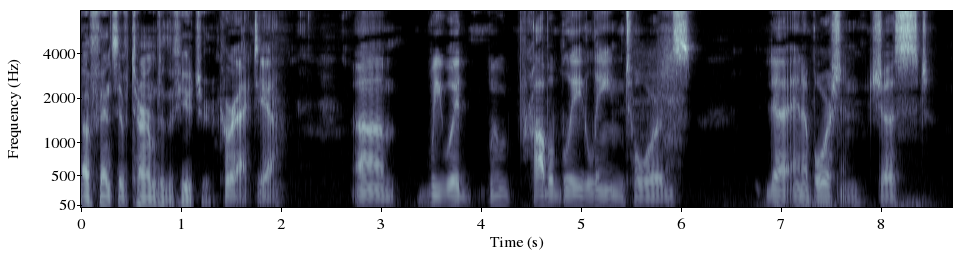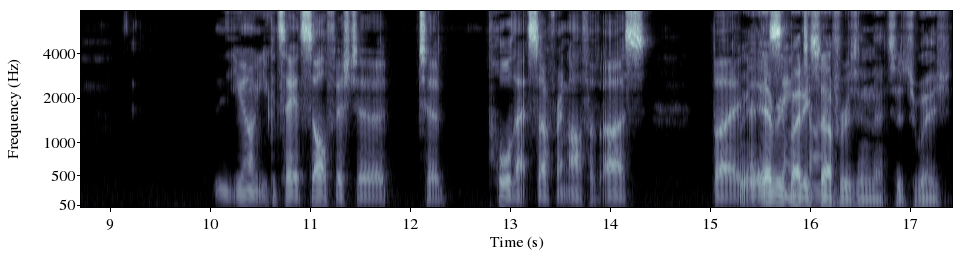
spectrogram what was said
offensive terms of the future. Correct. Yeah. Um, we would we would probably lean towards uh, an abortion. Just you know, you could say it's selfish to to pull that suffering off of us, but I mean, at the same everybody time- suffers in that situation,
